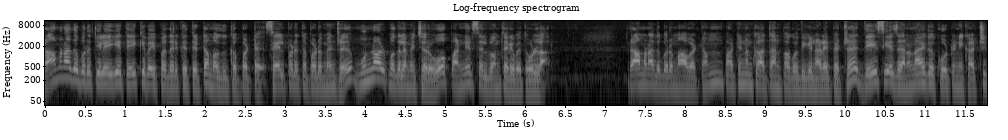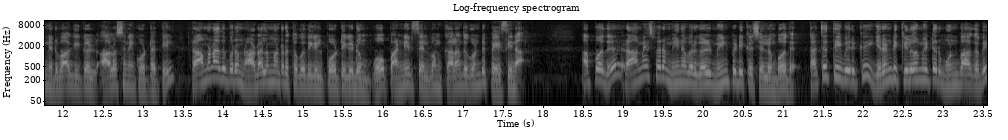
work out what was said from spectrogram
ராமநாதபுரத்திலேயே தேக்கி வைப்பதற்கு திட்டம் வகுக்கப்பட்டு செயல்படுத்தப்படும் என்று முன்னாள் முதலமைச்சர் ஓ பன்னீர்செல்வம் தெரிவித்துள்ளார். ராமநாதபுரம் மாவட்டம் பட்டினம் காத்தான் பகுதியில் நடைபெற்ற தேசிய ஜனநாயக கூட்டணி கட்சி நிர்வாகிகள் ஆலோசனை கூட்டத்தில் ராமநாதபுரம் நாடாளுமன்ற தொகுதியில் போட்டியிடும் ஓ பன்னீர்செல்வம் கலந்து கொண்டு பேசினார். அப்போது ராமேஸ்வரம் மீனவர்கள் மீன்பிடிக்க செல்லும் போது கச்சத்தீவிற்கு இரண்டு கிலோமீட்டர் முன்பாகவே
